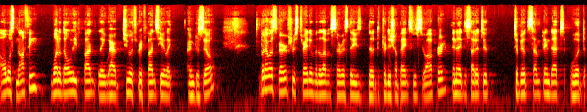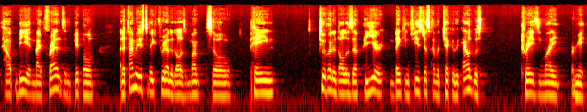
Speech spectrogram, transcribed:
almost nothing. One of the only funds like we have two or three funds here like in Brazil. But I was very frustrated with the level of service the, the, the traditional banks used to offer, and I decided to to build something that would help me and my friends and people. At the time, I used to make three hundred dollars a month, so paying two hundred dollars a year in banking fees just have a checking account was crazy money for me.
